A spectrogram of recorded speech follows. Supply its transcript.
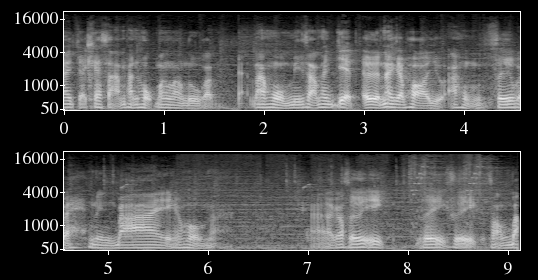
น่าจะแค่สามพันหกบ้างลองดูก่อนตั้งผมมีสามพันเจ็ดเออ น่าจะพออยู่ อะผมซื้อไปหนึ่งใบครับผมอะแล้วก็ซื้ออีกซื้ออีกซื้ออีกสองใบ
